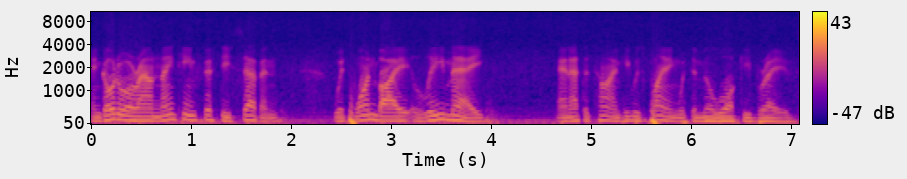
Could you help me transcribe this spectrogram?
and go to around 1957 with one by Lee Maye, and at the time he was playing with the Milwaukee Braves.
